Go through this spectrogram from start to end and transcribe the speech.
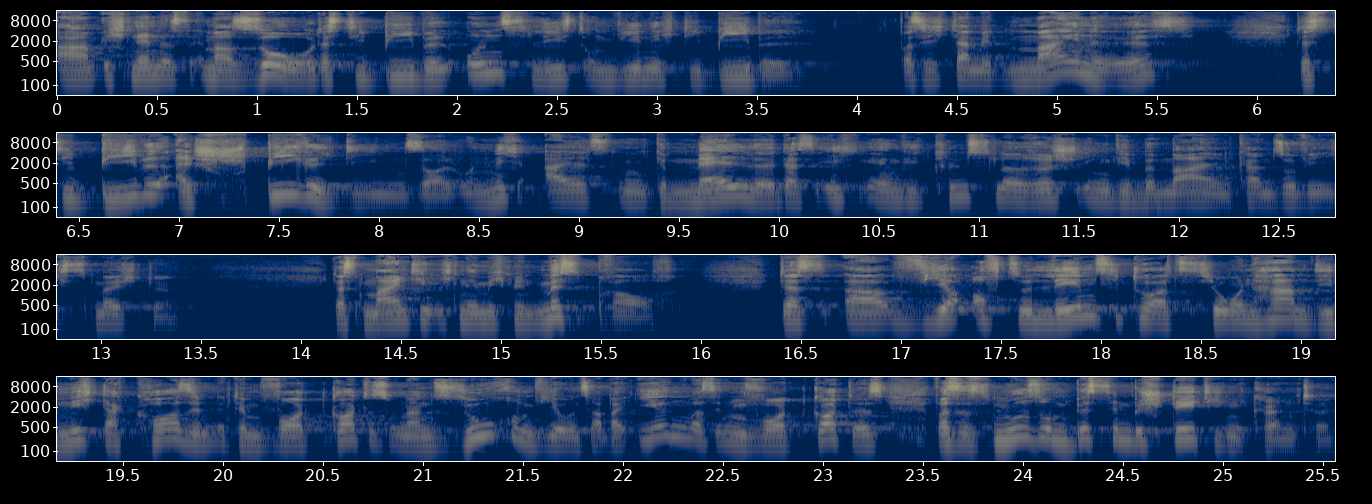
äh, ich nenne es immer so, dass die Bibel uns liest und wir nicht die Bibel. Was ich damit meine ist, dass die Bibel als Spiegel dienen soll und nicht als ein Gemälde, das ich irgendwie künstlerisch irgendwie bemalen kann, so wie ich es möchte. Das meinte ich nämlich mit Missbrauch dass äh, wir oft so Lebenssituationen haben, die nicht d'accord sind mit dem Wort Gottes und dann suchen wir uns aber irgendwas in dem Wort Gottes, was es nur so ein bisschen bestätigen könnte.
